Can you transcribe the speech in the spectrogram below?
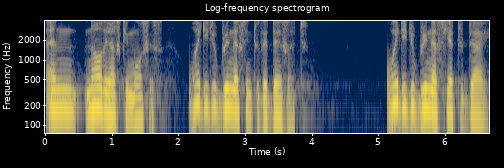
And now they're asking Moses, why did you bring us into the desert? Why did you bring us here to die?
